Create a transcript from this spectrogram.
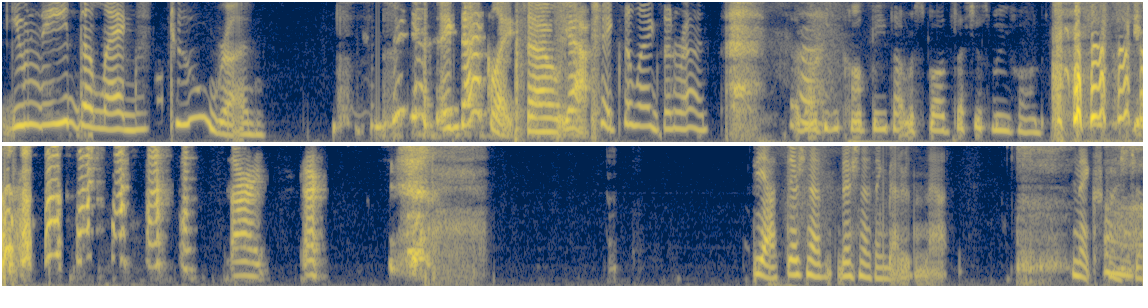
You need the legs to run. Yes, exactly. So yeah. Take the legs and run. Amanda, we can't beat that response. Let's just move on. Sorry. Yeah, there's no, there's nothing better than that. Next question.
